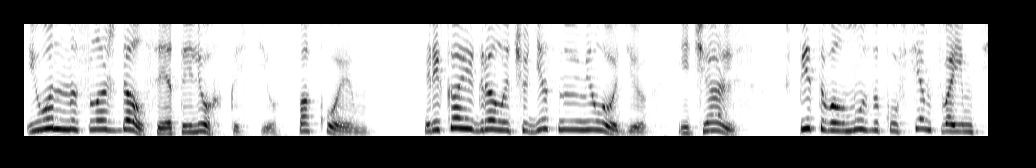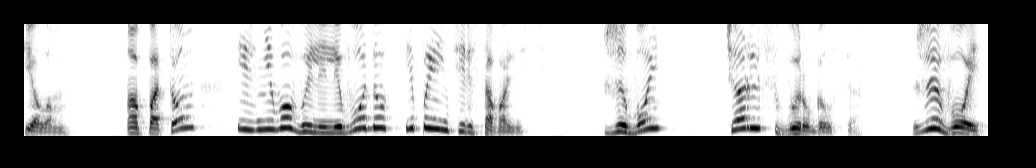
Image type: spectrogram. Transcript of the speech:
и он наслаждался этой легкостью, покоем. Река играла чудесную мелодию, и Чарльз впитывал музыку всем своим телом. А потом из него вылили воду и поинтересовались. «Живой?» Чарльз выругался. «Живой!»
